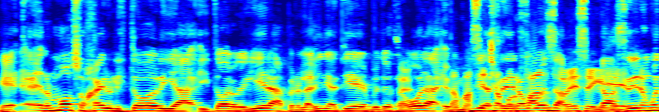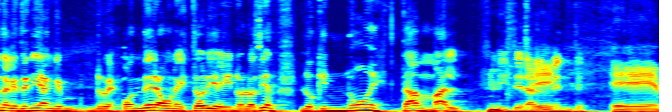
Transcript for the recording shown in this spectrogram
Que hermoso Hyrule Historia y todo lo que quiera, pero la línea de tiempo y toda esta Sí. bola. Está más hecha se por dieron fans cuenta- a veces que- Claro, se dieron cuenta que tenían que responder a una historia y no lo hacían. Lo que no está mal, literalmente. Sí. Eh,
